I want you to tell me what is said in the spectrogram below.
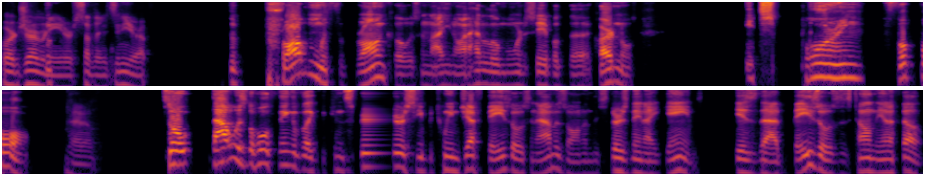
or Germany or something. It's in Europe. Problem with the Broncos, and I, you know, I had a little more to say about the Cardinals. It's boring football. I know. So that was the whole thing of like the conspiracy between Jeff Bezos and Amazon and these Thursday night games is that Bezos is telling the NFL,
